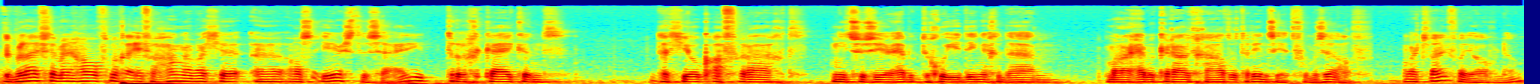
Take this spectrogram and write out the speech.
Er blijft in mijn hoofd nog even hangen wat je uh, als eerste zei, terugkijkend, dat je ook afvraagt, niet zozeer heb ik de goede dingen gedaan, maar heb ik eruit gehaald wat erin zit voor mezelf. Waar twijfel je over dan?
